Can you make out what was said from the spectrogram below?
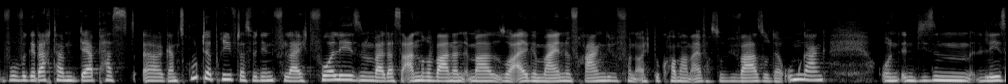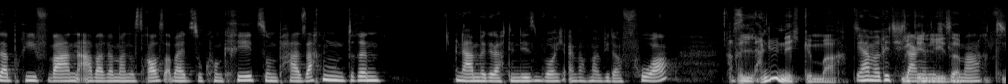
wo wir gedacht haben, der passt äh, ganz gut, der Brief, dass wir den vielleicht vorlesen, weil das andere waren dann immer so allgemeine Fragen, die wir von euch bekommen haben, einfach so, wie war so der Umgang? Und in diesem Leserbrief waren aber, wenn man das rausarbeitet, so konkret so ein paar Sachen drin. Und da haben wir gedacht, den lesen wir euch einfach mal wieder vor. Haben wir lange nicht gemacht. Die haben wir richtig lange nicht gemacht.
